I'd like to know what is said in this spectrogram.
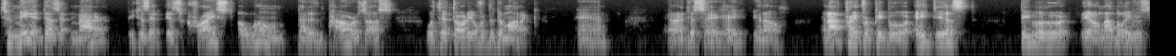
to me, it doesn't matter because it is Christ alone that empowers us with the authority over the demonic. And and I just say, hey, you know, and I've prayed for people who are atheists, people who are, you know, non-believers.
